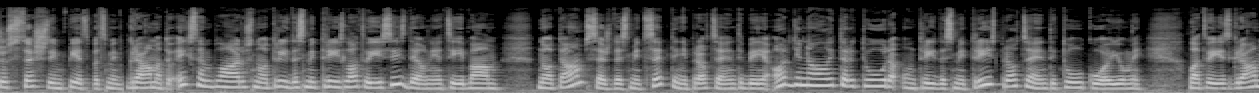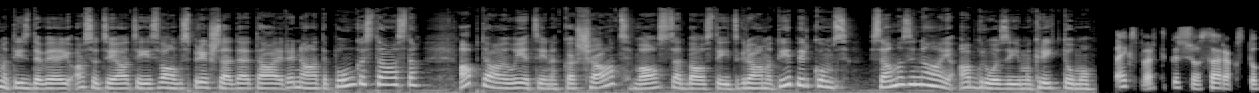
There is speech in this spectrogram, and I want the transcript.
615 grāmatu eksemplārus no 33 Latvijas izdevniecībām. No tām 67% bija oriģināla literatūra un 33% tulkojumi. Latvijas grāmatu izdevēju asociācijas valdes priekšsēdētāja Renāte Punka stāsta, aptāja liecina, ka šāds valsts atbalstīts grāmatu iepirkums samazināja apgrozījuma kritumu eksperti, kas šo sarakstu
